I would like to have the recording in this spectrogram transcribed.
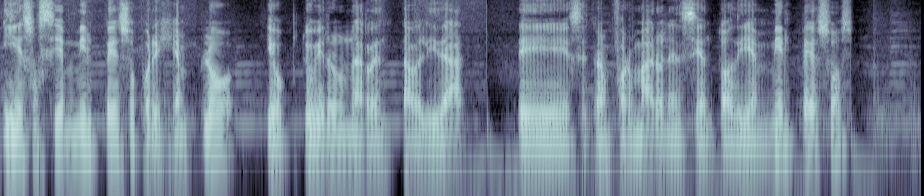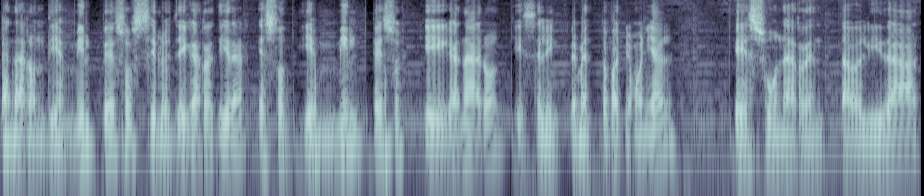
y esos 100 mil pesos, por ejemplo, que obtuvieron una rentabilidad de, se transformaron en 110 mil pesos, ganaron 10 mil pesos, se los llega a retirar, esos 10 mil pesos que ganaron, que es el incremento patrimonial, es una rentabilidad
